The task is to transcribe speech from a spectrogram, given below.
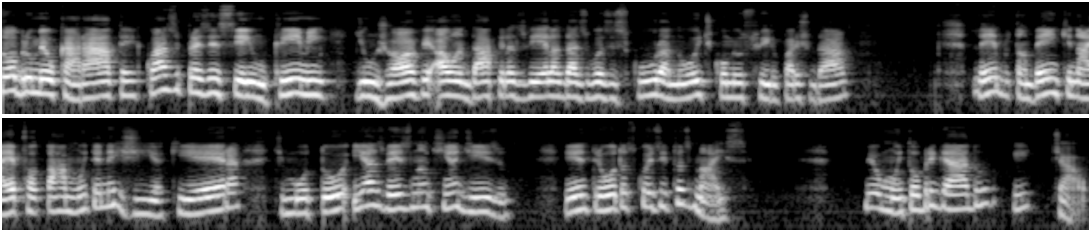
sobre o meu caráter, quase presenciei um crime de um jovem ao andar pelas vielas das ruas escuras à noite com meus filhos para estudar. Lembro também que na época faltava muita energia, que era de motor e às vezes não tinha diesel, entre outras coisitas mais. Meu muito obrigado e tchau.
